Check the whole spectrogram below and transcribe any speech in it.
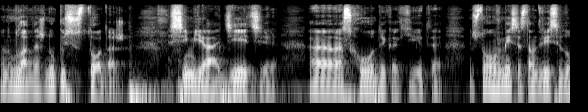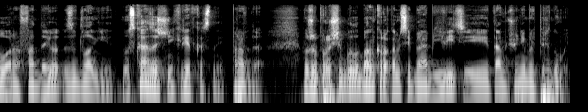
Ну, ну ладно, ну пусть 100 даже. Семья, дети, э, расходы какие-то. Что он в месяц там 200 долларов отдает за долги. Ну, сказочник редкостный, правда. Уже проще было банкротом себя объявить и там что-нибудь придумать.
